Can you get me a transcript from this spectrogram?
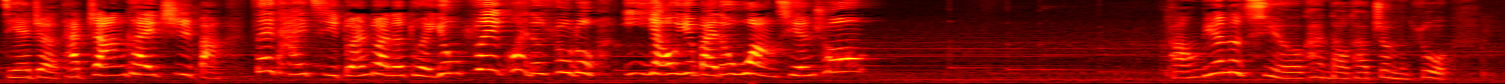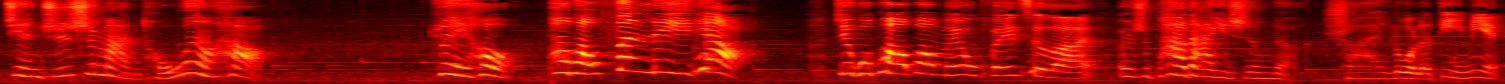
接着，它张开翅膀，再抬起短短的腿，用最快的速度一摇一摆的往前冲。旁边的企鹅看到它这么做，简直是满头问号。最后，泡泡奋力一跳，结果泡泡没有飞起来，而是啪嗒一声的摔落了地面，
